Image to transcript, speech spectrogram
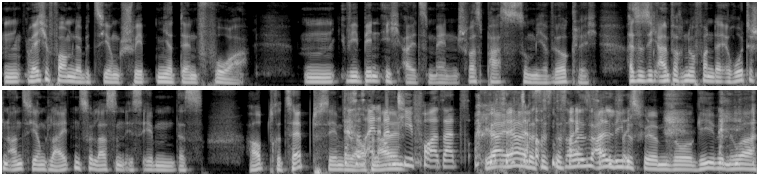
Hm, welche Form der Beziehung schwebt mir denn vor? Hm, wie bin ich als Mensch? Was passt zu mir wirklich? Also sich einfach nur von der erotischen Anziehung leiten zu lassen, ist eben das Hauptrezept sehen wir das ja auch ist ein Anti-Vorsatz. Ja, ja, das ist das, aber ist in allen Liebesfilmen so. Gebe nur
